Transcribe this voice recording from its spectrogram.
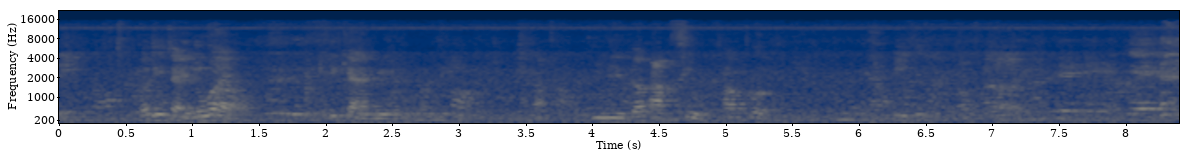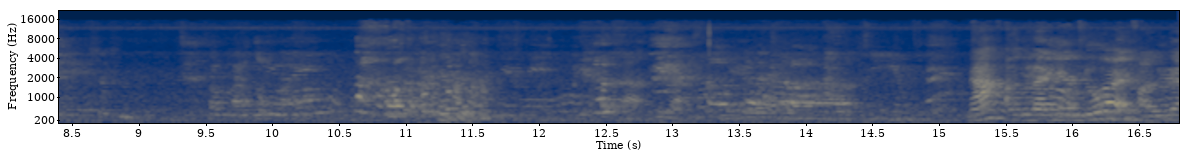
วิตก็ดีใจด้วยที่แกมีมาถึงวันนี้ครับยินดีต้อนรับสู่ครอบครัวแฮปปี้ที่สุดของเราเย้ต้องรักต้องรักนะฝากดูแลกันด้วยฝากดูแล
